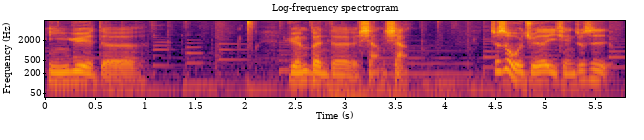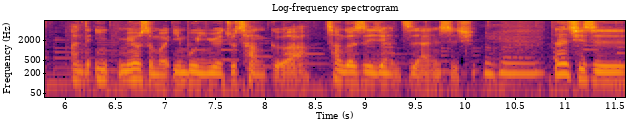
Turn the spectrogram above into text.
音乐的。原本的想象，就是我觉得以前就是啊，音没有什么音不音乐，就唱歌啊，唱歌是一件很自然的事情。嗯哼。但是其实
